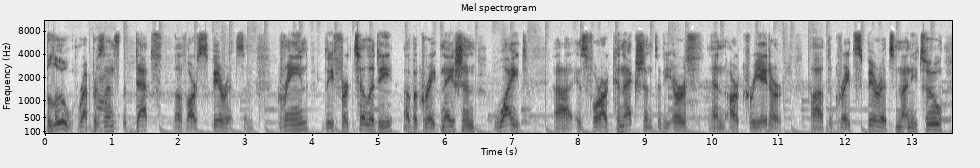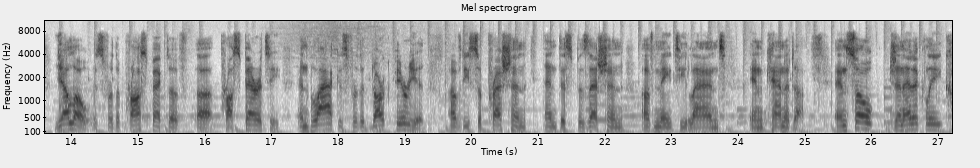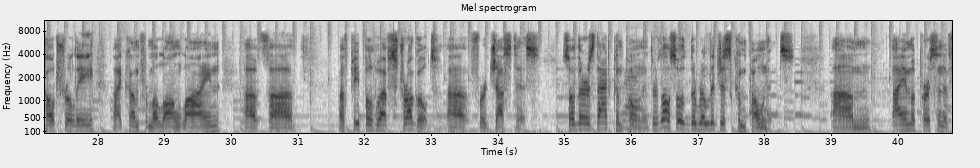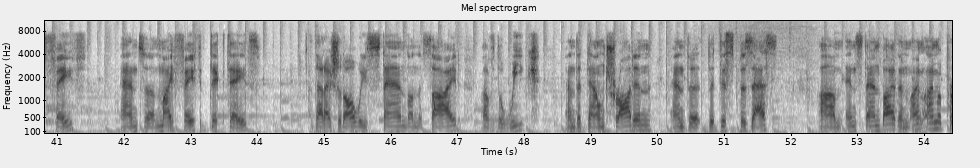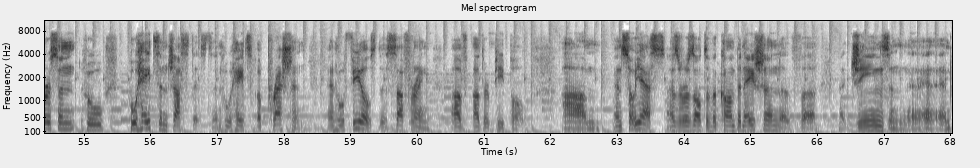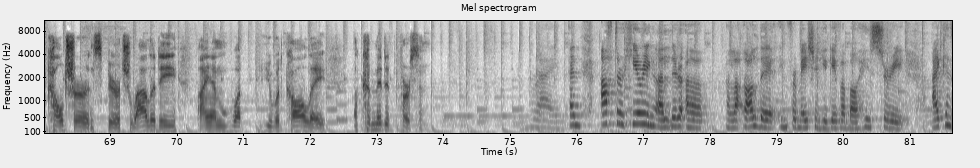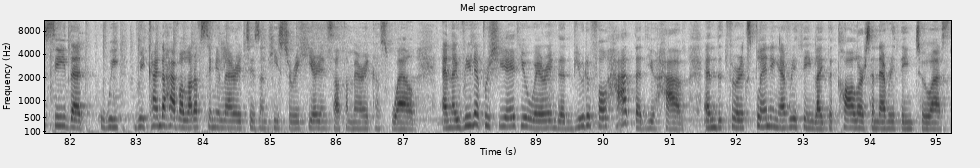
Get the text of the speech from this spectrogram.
Blue represents the depth of our spirits, and green, the fertility of a great nation. White uh, is for our connection to the earth and our Creator, uh, the Great Spirit, Manitou. Yellow is for the prospect of uh, prosperity, and black is for the dark period of the suppression and dispossession of Metis land in Canada. And so, genetically, culturally, I come from a long line of, uh, of people who have struggled uh, for justice. So there's that component. Right. There's also the religious component. Um, I am a person of faith, and uh, my faith dictates that I should always stand on the side of the weak and the downtrodden and the, the dispossessed um, and stand by them. I'm, I'm a person who, who hates injustice and who hates oppression and who feels the suffering of other people. Um, and so, yes, as a result of a combination of uh, genes and, and culture and spirituality, I am what you would call a, a committed person. Right. And after hearing a little, uh, lot, all the information you gave about history, I can see that we, we kind of have a lot of similarities and history here in South America as well. And I really appreciate you wearing that beautiful hat that you have and for explaining everything like the colors and everything to us.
